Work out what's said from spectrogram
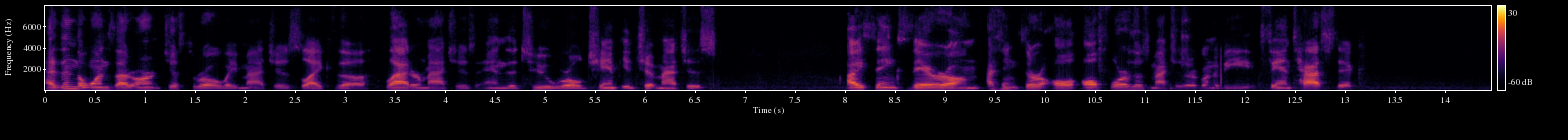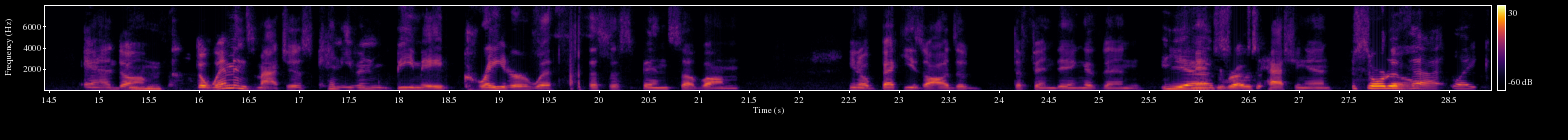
And then the ones that aren't just throwaway matches, like the ladder matches and the two world championship matches. I think they're um I think they're all all four of those matches are going to be fantastic. And um the women's matches can even be made greater with the suspense of um you know Becky's odds of defending and then Yes, Mandy Rose cashing in. sort of that like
